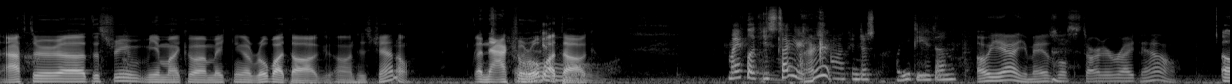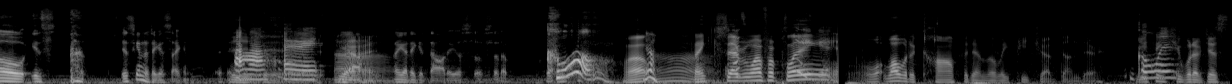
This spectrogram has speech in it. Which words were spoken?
after uh, the stream, me and Michael are making a robot dog on his channel. An actual robot dog. Michael, if you start your Alright. channel, I can just read you then. Oh yeah, you may as well start it right now. Oh, it's it's gonna take a second. I think. Ah, alright. Yeah, Alright. I gotta get the audio stuff set up. Cool. Well, Yeah. thanks everyone for playing. What, what would a confident Lily Pichu have done there? Do you Go think she would have just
